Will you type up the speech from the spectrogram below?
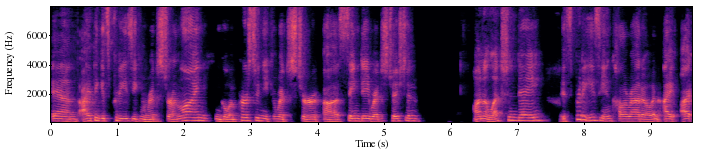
And I think it's pretty easy. You can register online, you can go in person, you can register uh, same day registration on election day. It's pretty easy in Colorado. And I, I,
